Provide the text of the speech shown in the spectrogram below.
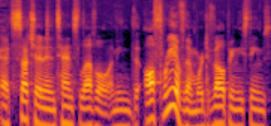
at such an intense level. I mean, the, all three of them were developing these themes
